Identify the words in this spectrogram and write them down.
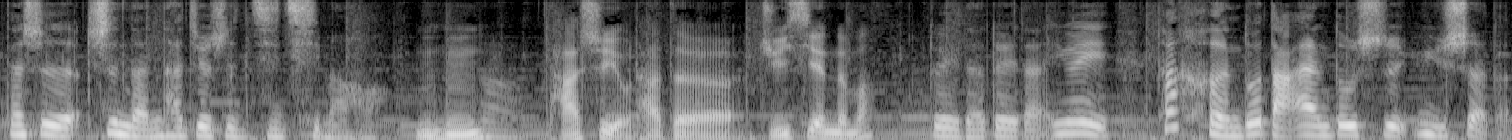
但是智能它就是机器嘛，哈。嗯哼，它是有它的局限的吗？对的，对的，因为它很多答案都是预设的，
